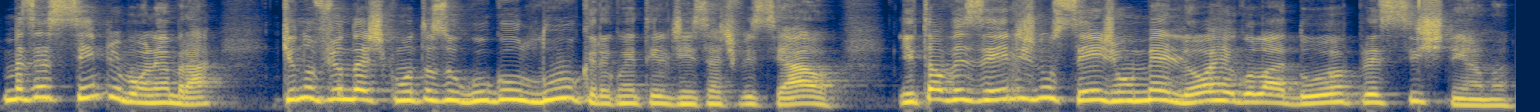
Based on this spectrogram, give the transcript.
mas é sempre bom lembrar que no fim das contas o Google lucra com a inteligência artificial e talvez eles não sejam o melhor regulador para esse sistema.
